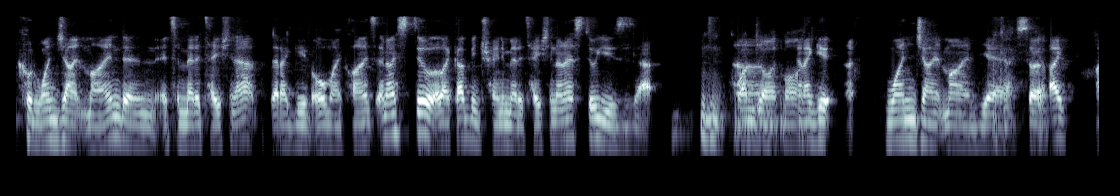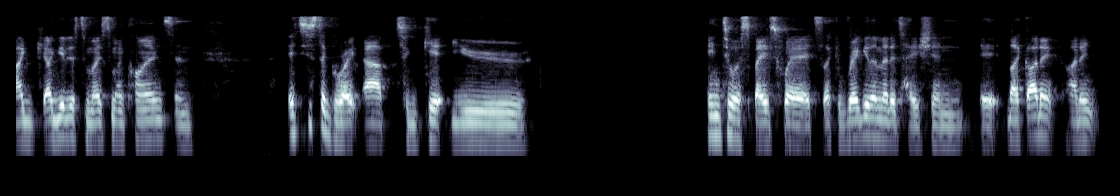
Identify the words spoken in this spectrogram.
called One Giant Mind, and it's a meditation app that I give all my clients. And I still like I've been training meditation, and I still use this app. Mm-hmm. One um, Giant Mind, and I get uh, One Giant Mind. Yeah. Okay. So I, I I give this to most of my clients, and it's just a great app to get you into a space where it's like a regular meditation. It, like I don't, I don't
